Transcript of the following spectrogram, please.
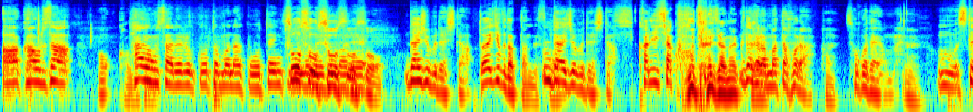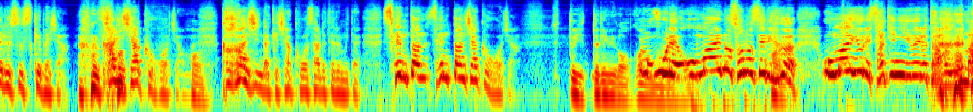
ー、あカオルさん。逮捕されることもなくお天気にもそうそうそうそう恵まれそう大丈夫でした。大丈夫だったんですか？大丈夫でした。仮釈放とかじゃなくて？だからまたほら、はい。そこだよお前、もうステルススケベじゃん。仮釈放じゃん、はい。下半身だけ釈放されてるみたい。先端先端釈放じゃん。ちょっと言ってる意味が分かん。ない俺お前のそのセリフ、お前より先に言える多分今。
